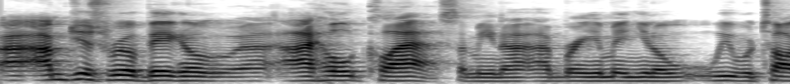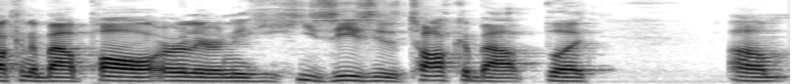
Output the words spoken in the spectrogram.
i'm just real big on i hold class i mean i, bring him in you know we were talking about paul earlier and he's easy to talk about but um,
